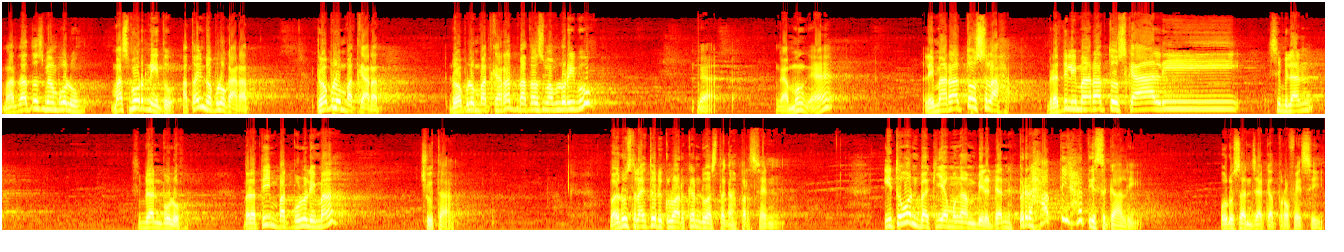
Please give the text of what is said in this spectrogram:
450. Emas murni itu atau yang 20 karat? 24 karat. 24 karat 450 ribu? Enggak. Enggak mungkin, ya? 500 lah. Berarti 500 kali 9 90. Berarti 45 juta baru setelah itu dikeluarkan dua setengah persen. Itu pun bagi yang mengambil dan berhati-hati sekali. Urusan zakat profesi.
